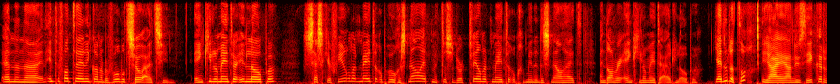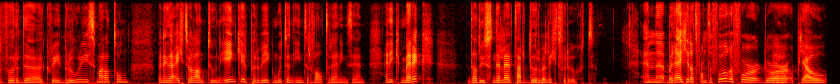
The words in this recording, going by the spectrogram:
En een, uh, een intervaltraining kan er bijvoorbeeld zo uitzien. 1 kilometer inlopen, 6 keer 400 meter op hoge snelheid met tussendoor 200 meter op gemiddelde snelheid en dan weer 1 kilometer uitlopen. Jij doet dat toch? Ja, ja, nu zeker voor de Great Breweries Marathon ben ik dat echt wel aan het doen. Eén keer per week moet een intervaltraining zijn. En ik merk dat uw snelheid daardoor wel echt verhoogt. En uh, bereid je dat van tevoren voor door ja. op jouw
